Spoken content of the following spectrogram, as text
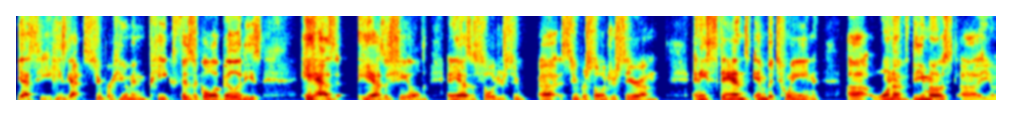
yes he, he's got superhuman peak physical abilities. He has he has a shield and he has a soldier super, uh, super soldier serum. And he stands in between uh, one of the most uh, you know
